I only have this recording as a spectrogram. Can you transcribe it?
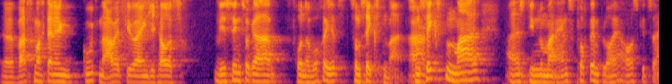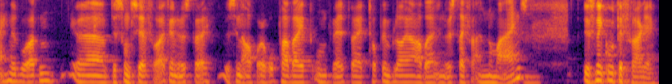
Äh, was macht einen guten Arbeitgeber eigentlich aus? Wir sind sogar vor einer Woche jetzt zum sechsten Mal. Zum ah. sechsten Mal als die Nummer eins Top Employer ausgezeichnet worden. Äh, das uns sehr freut in Österreich. Wir sind auch europaweit und weltweit Top Employer, aber in Österreich vor allem Nummer eins. Mhm. Ist eine gute Frage.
